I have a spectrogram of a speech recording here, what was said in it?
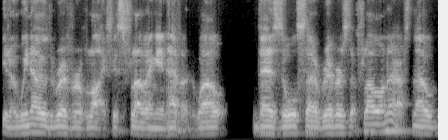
you know, we know the river of life is flowing in heaven. Well, there's also rivers that flow on earth. Now,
